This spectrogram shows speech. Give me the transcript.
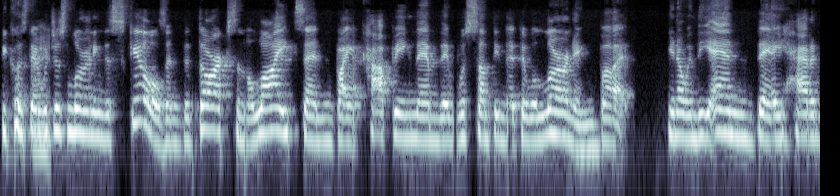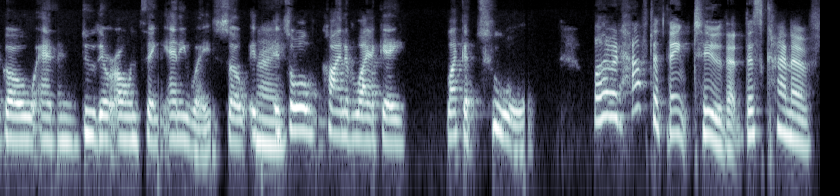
Because they were just learning the skills and the darks and the lights, and by copying them, there was something that they were learning. But you know, in the end, they had to go and do their own thing anyway. So it, Right. it's all kind of like a like a tool. Well, I would have to think too that this kind of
